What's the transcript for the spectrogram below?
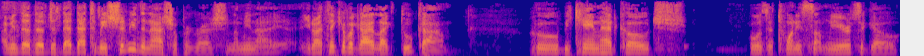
I mean, the, the, the, that that to me should be the natural progression. I mean, I you know I think of a guy like Tuca, who became head coach. What was it twenty something years ago?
